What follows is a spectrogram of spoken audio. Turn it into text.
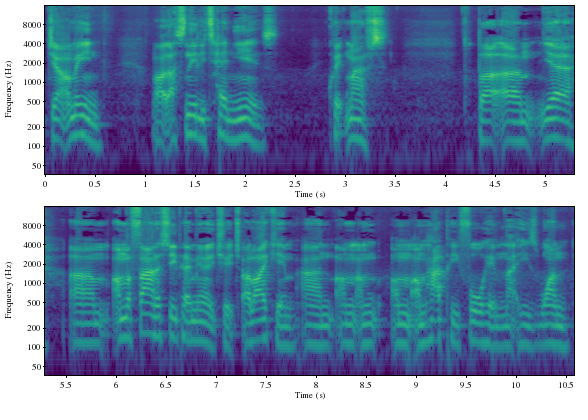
do you know what I mean? Like that's nearly 10 years. Quick maths. But um, yeah um, I'm a fan of Stipe Miocic. I like him and I'm, I'm I'm I'm happy for him that he's won.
